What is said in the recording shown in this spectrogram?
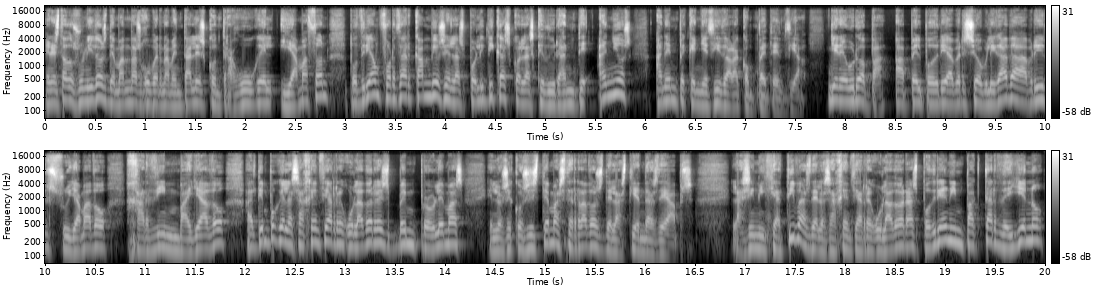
En Estados Unidos, demandas gubernamentales contra Google y Amazon podrían forzar cambios en las políticas con las que durante años han empequeñecido a la competencia. Y en Europa, Apple podría verse obligada a abrir su llamado jardín vallado, al tiempo que las agencias reguladoras ven problemas en los ecosistemas cerrados de las tiendas de apps. Las iniciativas de las agencias reguladoras podrían impactar de lleno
